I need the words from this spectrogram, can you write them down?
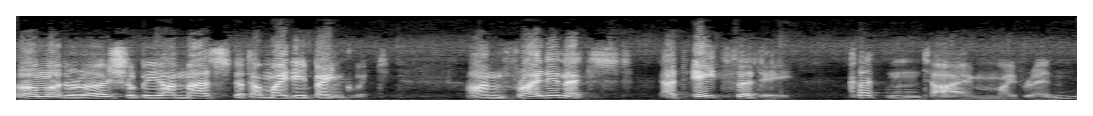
Her murderer shall be unmasked at a mighty banquet on Friday next at 8.30. Curtain time, my friend.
